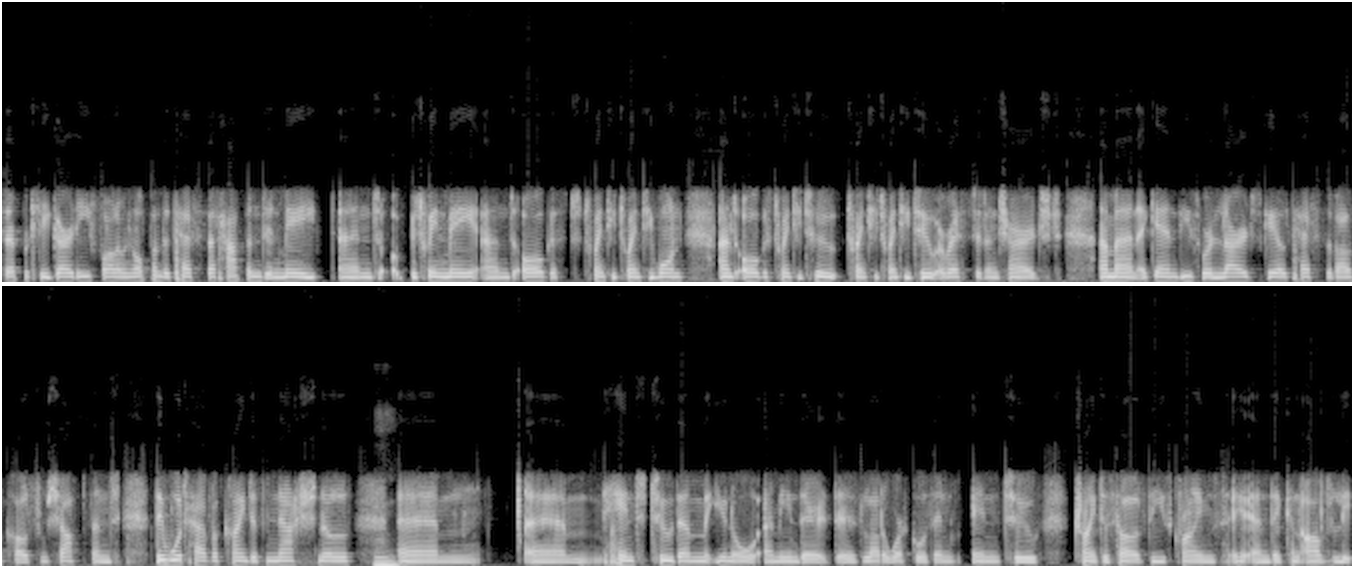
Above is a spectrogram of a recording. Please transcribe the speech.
separately, Gardaí following up on the thefts that happened in May and between May and August 2021 and August 22, 2022, arrested and charged a man. Again, these were large scale thefts of alcohol from shops, and they would have a kind of national. Mm. Um, um, hint to them. You know, I mean, there there's a lot of work goes in into trying to solve these crimes, eh, and they can obviously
